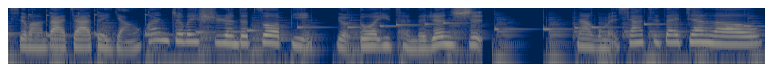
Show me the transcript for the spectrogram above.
希望大家对杨焕这位诗人的作品有多一层的认识。那我们下次再见喽。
